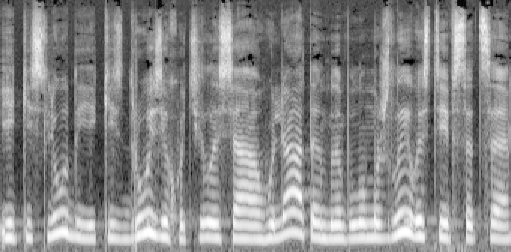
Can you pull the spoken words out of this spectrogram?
Якісь люди, якісь друзі, хотілося гуляти, не було можливості, і все це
